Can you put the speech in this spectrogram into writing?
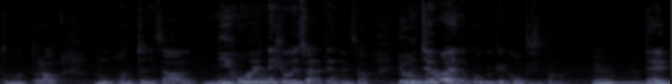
と思ったらもう本当にさ日本円で表示されてるのにさ40万円の航空券買おうとしてたの。うんで、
